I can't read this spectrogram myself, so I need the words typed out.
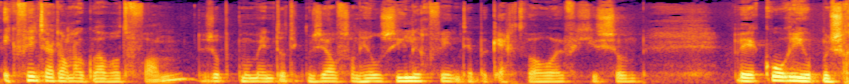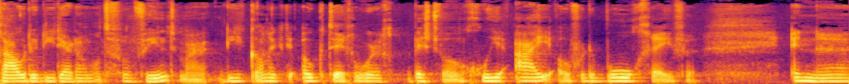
ik vind er dan ook wel wat van. Dus op het moment dat ik mezelf dan heel zielig vind, heb ik echt wel eventjes zo'n weer Corrie op mijn schouder die daar dan wat van vindt. Maar die kan ik ook tegenwoordig best wel een goede aai over de bol geven. En uh,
